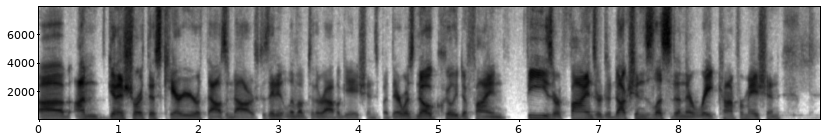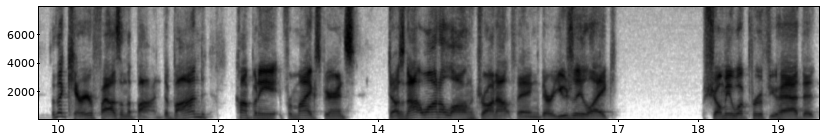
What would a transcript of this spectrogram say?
Uh, I'm going to short this carrier a thousand dollars because they didn't live up to their obligations, but there was no clearly defined fees or fines or deductions listed in their rate confirmation. So the carrier files on the bond. The bond company, from my experience, does not want a long, drawn out thing. They're usually like, show me what proof you had that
